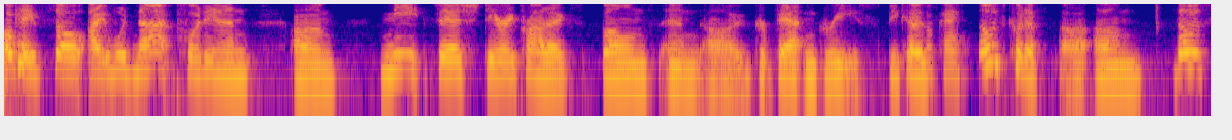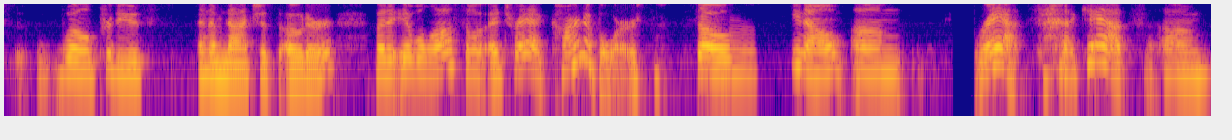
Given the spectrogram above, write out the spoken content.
Okay, so I would not put in um, meat, fish, dairy products, bones and uh, fat and grease because okay. those could have uh, um, those will produce an obnoxious odor, but it will also attract carnivores. So mm-hmm. you know, um, rats, cats, um,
